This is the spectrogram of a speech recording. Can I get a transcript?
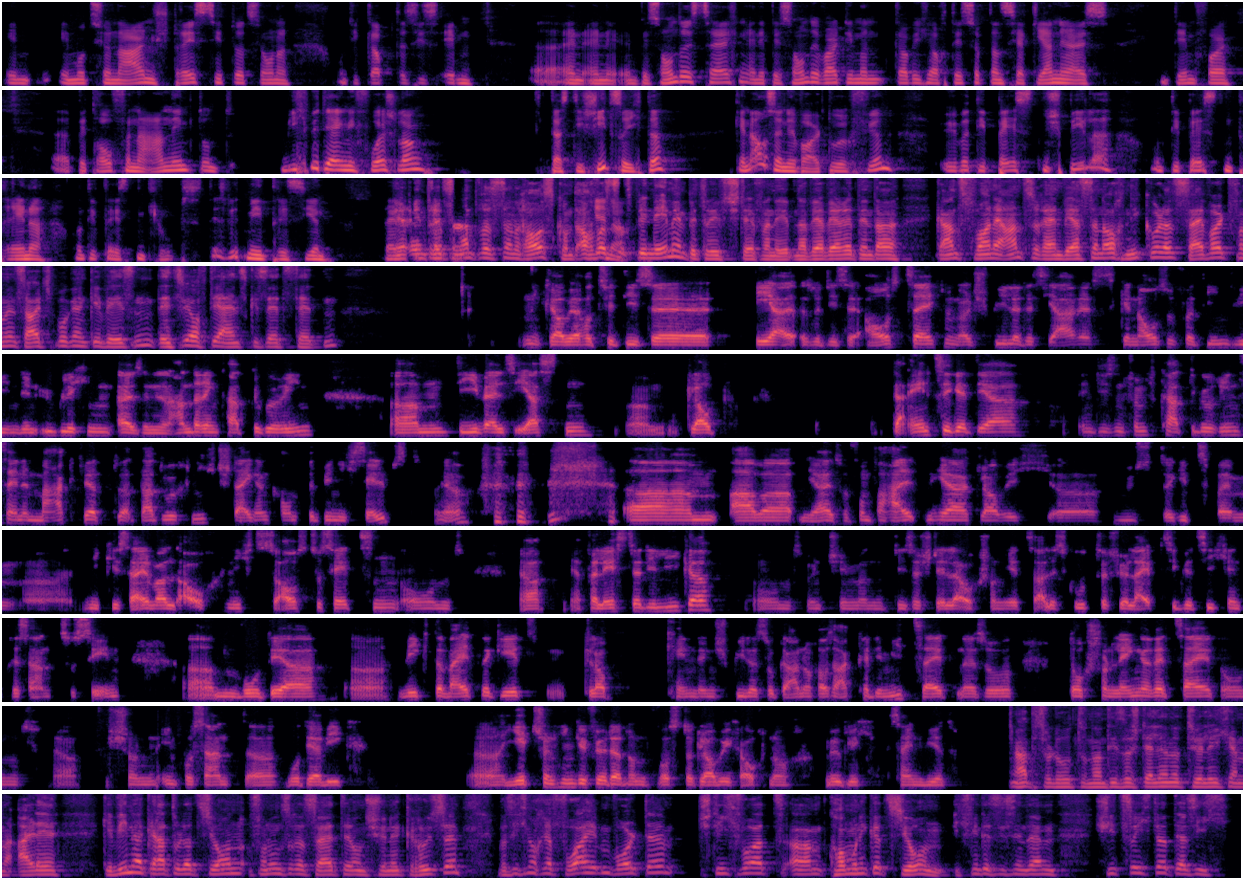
in, emotionalen Stresssituationen. Und ich glaube, das ist eben äh, ein, ein, ein, besonderes Zeichen, eine besondere Wahl, die man, glaube ich, auch deshalb dann sehr gerne als in dem Fall äh, Betroffener annimmt. Und ich würde eigentlich vorschlagen, dass die Schiedsrichter genauso eine Wahl durchführen über die besten Spieler und die besten Trainer und die besten Clubs. Das würde mich interessieren. Wäre interessant, was dann rauskommt. Auch genau. was das Benehmen betrifft, Stefan Ebner. Wer wäre denn da ganz vorne anzureihen? Wäre es dann auch Nikolaus Seiwald von den Salzburgern gewesen, den sie auf die Eins gesetzt hätten? Ich glaube, er hat sich diese eher, also diese Auszeichnung als Spieler des Jahres genauso verdient wie in den üblichen, also in den anderen Kategorien, ähm, die jeweils ersten. Ich ähm, glaube, der Einzige, der in diesen fünf Kategorien seinen Marktwert dadurch nicht steigern konnte, bin ich selbst. Ja. ähm, aber ja, also vom Verhalten her, glaube ich, äh, gibt es beim äh, Niki Seiwald auch nichts auszusetzen. Und ja, er verlässt ja die Liga und wünsche ihm an dieser Stelle auch schon jetzt alles Gute. Für Leipzig wird sicher interessant zu sehen, ähm, wo der äh, Weg da weitergeht. Ich glaube, kenne den Spieler sogar noch aus Akademiezeiten. Also doch schon längere Zeit und ja, ist schon imposant, äh, wo der Weg äh, jetzt schon hingeführt hat und was da, glaube ich, auch noch möglich sein wird. Absolut. Und an dieser Stelle natürlich an alle Gewinner Gratulation von unserer Seite und schöne Grüße. Was ich noch hervorheben wollte, Stichwort ähm, Kommunikation. Ich finde, Sie sind ein Schiedsrichter, der sich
